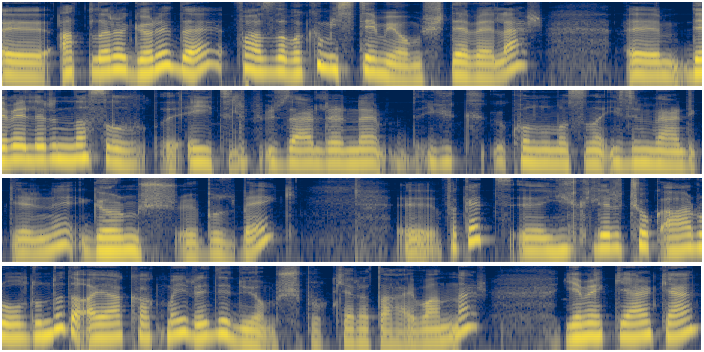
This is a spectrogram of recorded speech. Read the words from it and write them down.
E, atlara göre de fazla bakım istemiyormuş develer. E, develerin nasıl eğitilip üzerlerine yük konulmasına izin verdiklerini görmüş e, Buzbek. E, fakat e, yükleri çok ağır olduğunda da ayağa kalkmayı reddediyormuş bu kerata hayvanlar. Yemek yerken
